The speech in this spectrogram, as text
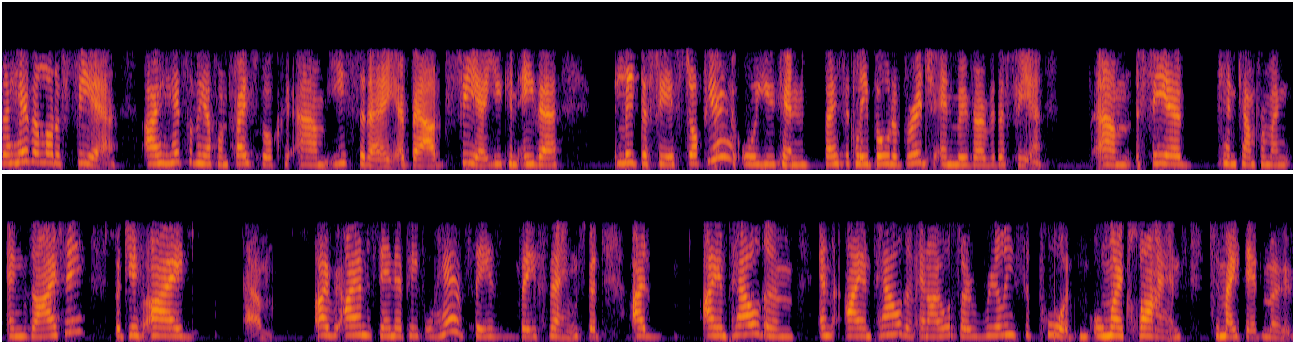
they have a lot of fear. I had something up on Facebook um, yesterday about fear. You can either let the fear stop you, or you can basically build a bridge and move over the fear. Um, fear can come from anxiety. But Jeff, I, um, I, I understand that people have these these things, but I I empower them and I empower them and I also really support all my clients to make that move.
